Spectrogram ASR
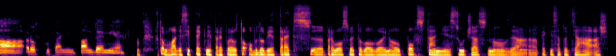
a rozputaním pandémie. V tom hľade si pekne prepojil to obdobie pred Prvou svetovou vojnou, povstanie, súčasnosť a pekne sa to ťahá až,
